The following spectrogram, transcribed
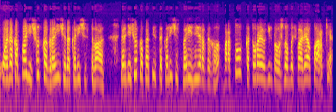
у авиакомпании четко ограничено количество, вернее, четко прописано количество резервных бортов, которые у них должно быть в авиапарке.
